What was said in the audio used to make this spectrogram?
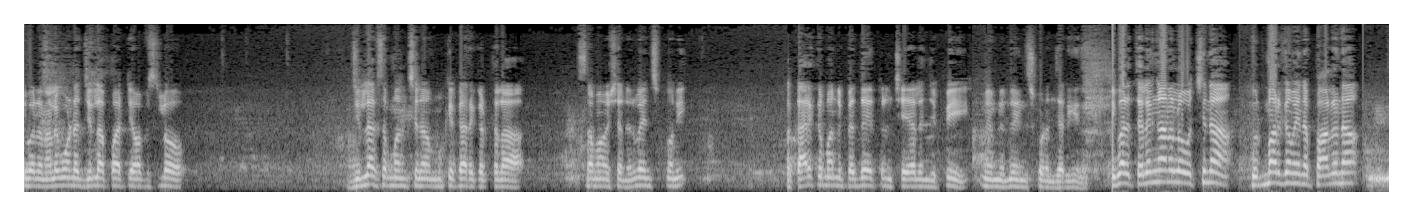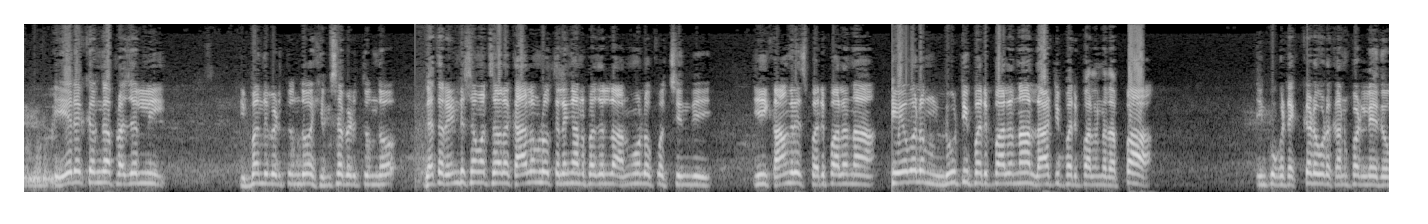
ఇవాళ నల్గొండ జిల్లా పార్టీ ఆఫీసులో జిల్లాకు సంబంధించిన ముఖ్య కార్యకర్తల సమావేశం నిర్వహించుకొని ఆ కార్యక్రమాన్ని పెద్ద ఎత్తున చేయాలని చెప్పి మేము నిర్ణయించుకోవడం జరిగింది. ఇవాళ తెలంగాణలో వచ్చిన దుర్మార్గమైన పాలన ఏ రకంగా ప్రజల్ని ఇబ్బంది పెడుతుందో హింస పెడుతుందో గత రెండు సంవత్సరాల కాలంలో తెలంగాణ ప్రజల్లో అనుభవంలోకి వచ్చింది. ఈ కాంగ్రెస్ పరిపాలన కేవలం లూటి పరిపాలన లాటి పరిపాలన తప్ప ఇంకొకటి ఎక్కడ కూడా కనపడలేదు.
